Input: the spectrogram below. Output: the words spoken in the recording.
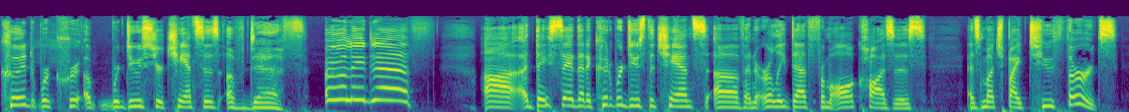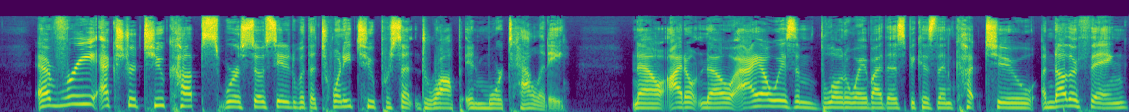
could recru- uh, reduce your chances of death, early death. Uh, they say that it could reduce the chance of an early death from all causes as much by two thirds. Every extra two cups were associated with a 22% drop in mortality. Now, I don't know. I always am blown away by this because then cut to another thing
